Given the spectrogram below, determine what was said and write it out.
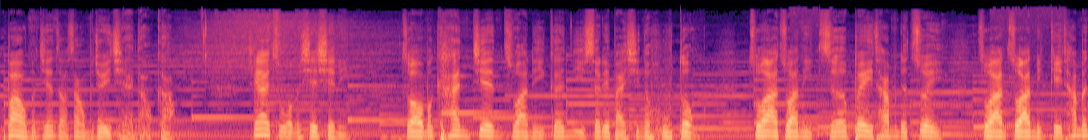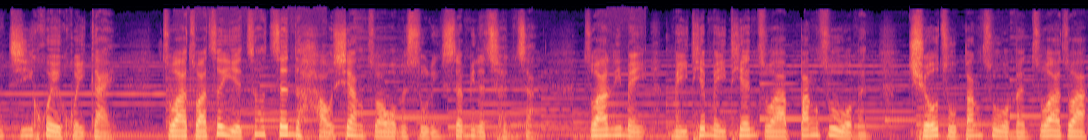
好吧，我们今天早上我们就一起来祷告。亲爱的主，我们谢谢你。主啊，我们看见主啊，你跟以色列百姓的互动。主啊，主啊，你责备他们的罪；主啊，主啊，你给他们机会悔改；主啊，主啊，这也真真的好像主啊，我们属灵生命的成长。主啊，你每每天每天，主啊，帮助我们，求主帮助我们。主啊，主啊，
